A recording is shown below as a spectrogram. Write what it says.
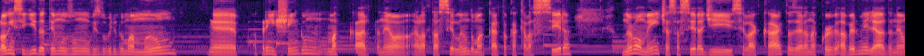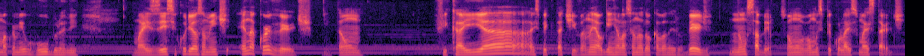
Logo em seguida temos um vislumbre de uma mão é, preenchendo uma carta, né? Ó, ela está selando uma carta com aquela cera. Normalmente essa cera de selar cartas era na cor avermelhada, né? Uma cor meio rubro ali. Mas esse, curiosamente, é na cor verde. Então fica aí a expectativa, né? Alguém relacionado ao Cavaleiro Verde? Não sabemos. Vamos, vamos especular isso mais tarde.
